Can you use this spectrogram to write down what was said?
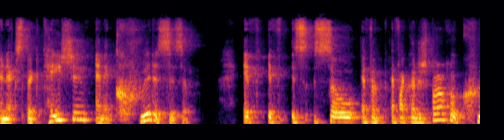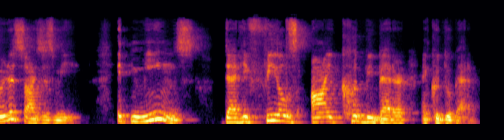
an expectation and a criticism, if if so, if a, if a Kadosh Baruch Hu criticizes me, it means that he feels I could be better and could do better.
